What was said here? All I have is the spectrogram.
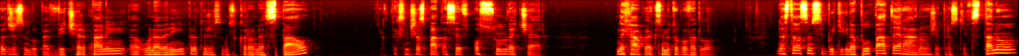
protože jsem byl úplně vyčerpaný a unavený, protože jsem skoro nespal. Tak jsem šel spát asi v 8 večer. Nechápu, jak se mi to povedlo. Nastavil jsem si budík na půl páté ráno, že prostě vstanu,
